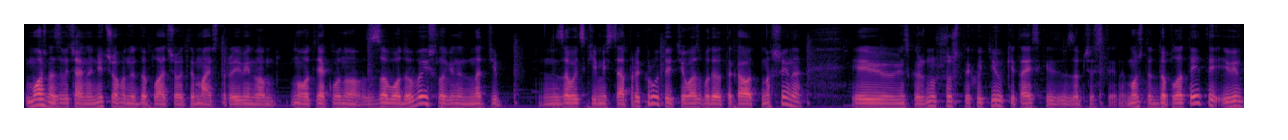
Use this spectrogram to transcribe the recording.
Можна, звичайно, нічого не доплачувати майстру, і він вам, ну от як воно з заводу вийшло, він на ті заводські місця прикрутить, і у вас буде така от машина. І він скаже: ну що ж ти хотів, китайські запчастини. Можете доплатити, і він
